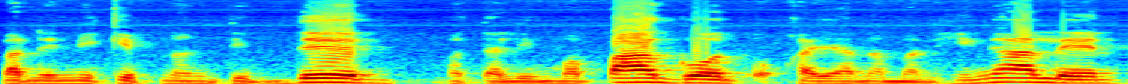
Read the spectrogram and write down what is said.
paninikip ng dibdib, madaling mapagod o kaya naman hingalin,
